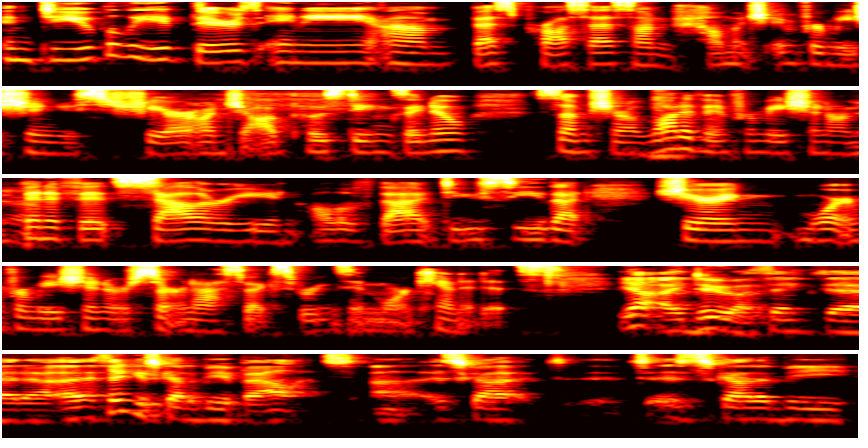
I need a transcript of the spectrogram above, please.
And do you believe there's any um, best process on how much information you share on job postings? I know some share a lot of information on yeah. benefits, salary, and all of that. Do you see that sharing more information or certain aspects brings in more candidates? Yeah, I do. I think that uh, I think it's got to be a balance. Uh, it's got it's, it's got to be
